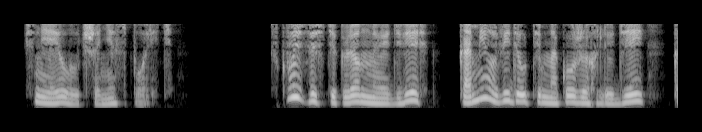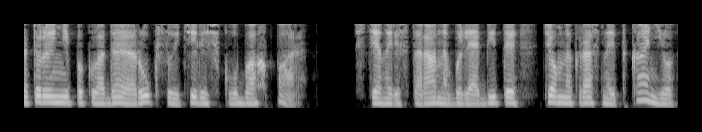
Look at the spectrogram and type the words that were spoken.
с ней лучше не спорить. Сквозь застекленную дверь Ками увидел темнокожих людей, которые, не покладая рук, суетились в клубах пара. Стены ресторана были обиты темно-красной тканью,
